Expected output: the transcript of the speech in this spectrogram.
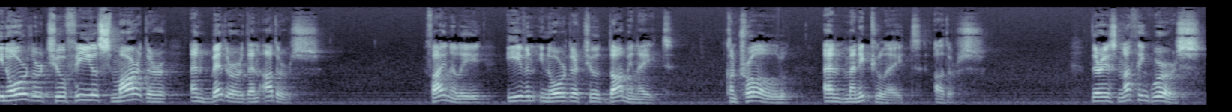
in order to feel smarter and better than others. Finally, even in order to dominate, control, and manipulate others. There is nothing worse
